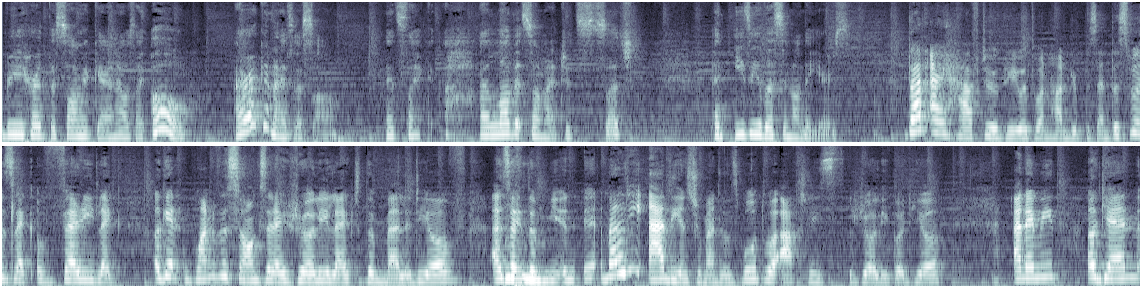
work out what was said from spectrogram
reheard the song again, I was like, oh, I recognize this song. It's like ah, I love it so much. It's such an easy listen on the ears. That I have to agree with 100%. This was like a very like again one of the songs that I really liked the melody of. As like the mu- uh, melody and the instrumentals both were actually really good here. And I mean, again,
